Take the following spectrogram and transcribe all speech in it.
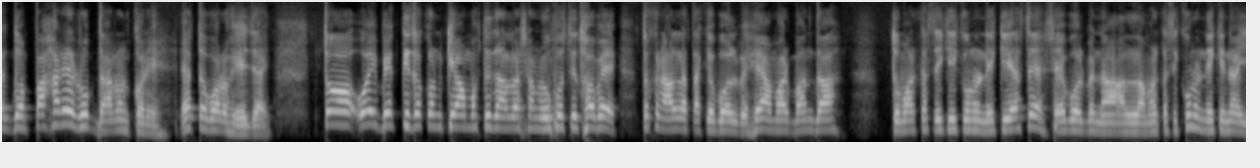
একদম পাহাড়ের রূপ ধারণ করে, এত বড় হয়ে যায়। তো ওই ব্যক্তি যখন কিয়ামত দিন আল্লাহর সামনে উপস্থিত হবে, তখন আল্লাহ তাকে বলবে, হে আমার বান্দা, তোমার কাছে কি কোনো নেকি আছে? সে বলবে, না, আল্লাহ, আমার কাছে কোনো নেকি নাই।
